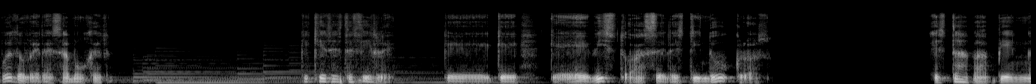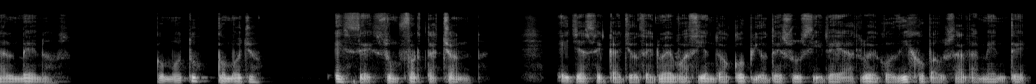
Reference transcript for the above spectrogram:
«¿Puedo ver a esa mujer?» «¿Qué quieres decirle?» «Que, que, que he visto a Celestín Duclos». «Estaba bien al menos, como tú, como yo. Ese es un fortachón». Ella se cayó de nuevo haciendo acopio de sus ideas. Luego dijo pausadamente,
